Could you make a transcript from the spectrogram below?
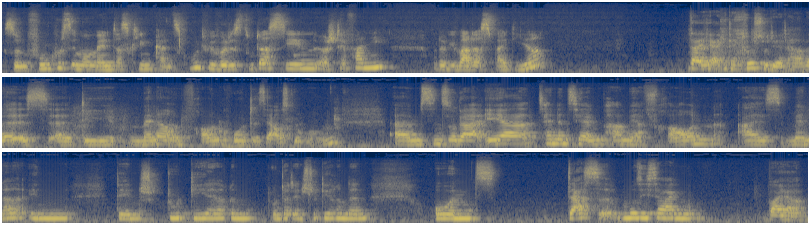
so im Fokus im Moment. Das klingt ganz gut. Wie würdest du das sehen, äh, Stefanie? Oder wie war das bei dir? Da ich Architektur studiert habe, ist die Männer- und Frauenquote sehr ausgewogen. Ähm, es sind sogar eher tendenziell ein paar mehr Frauen als Männer in den Studierenden, unter den Studierenden. Und das, muss ich sagen, war ja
